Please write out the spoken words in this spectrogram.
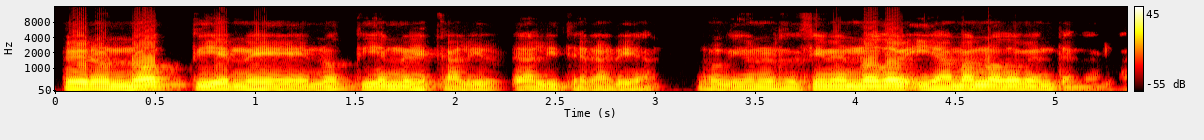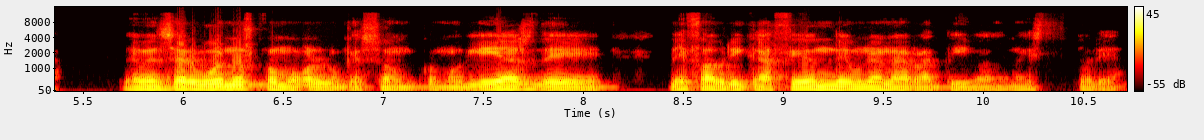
Pero no tiene, no tiene calidad literaria. Los guiones de cine no y además no deben tenerla. Deben ser buenos como lo que son, como guías de, de fabricación de una narrativa, de una historia.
